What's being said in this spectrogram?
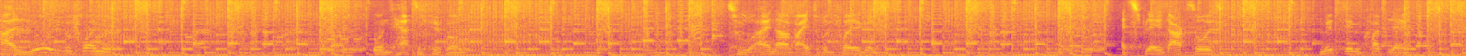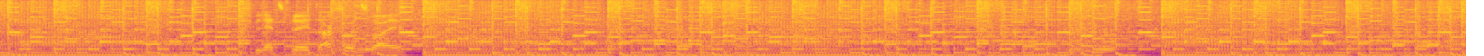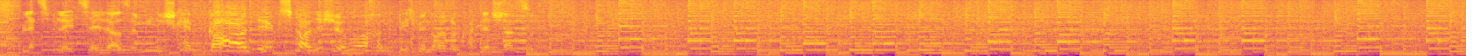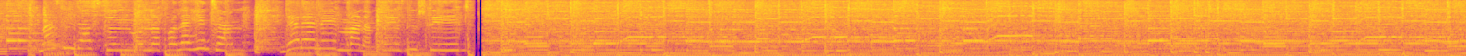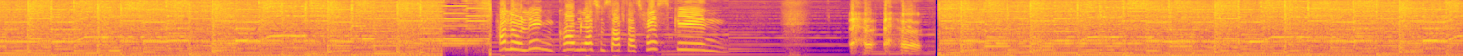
Hallo liebe Freunde und herzlich willkommen zu einer weiteren Folge Let's Play Dark Souls mit dem Kotelett. Let's Play Dark Souls 2 Let's Play Zelda The Minish Cap. Gar nichts kann ich hier machen. Ich bin eure Content-Stand. Hallo Link, komm, lass uns auf das Fest gehen.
